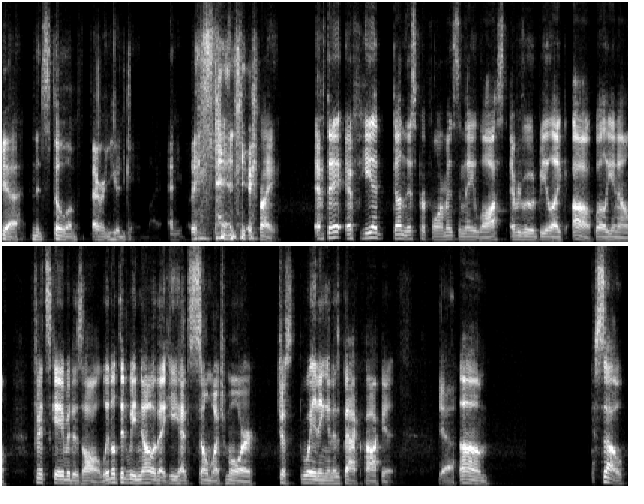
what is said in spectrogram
yeah, and it's still a very good game by anybody's standard. Here. Right. If they if he had done this performance and they lost, everybody would be like, "Oh, well, you know, Fitz gave it his all." Little did we know that he had so much more just waiting in his back pocket. Yeah. Um. So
